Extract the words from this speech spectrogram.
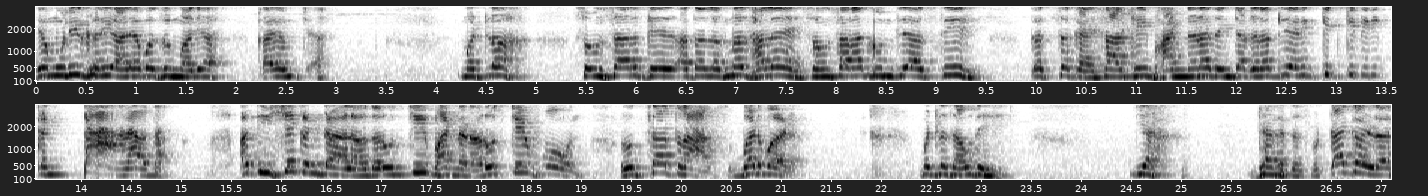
या मुली घरी आल्यापासून माझ्या कायमच्या. म्हटलं संसार के आता लग्न झालंय संसारात गुंतले असतील. कच्चं काय? सारखी भांडणं त्यांच्या घरातली आणि किटकिटीने कंटाळा आला होता. अतिशय कंटाळा आला होता. रोजची भांडणं रोजचे फोन रोजचा त्रास बडबड. म्हटलं जाऊ दे. या घ्या घटस्फोट. काय कळणार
